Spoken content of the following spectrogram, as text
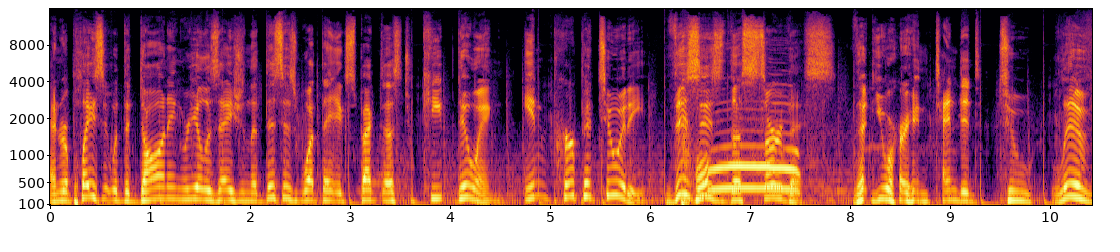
and replace it with the dawning realization that this is what they expect us to keep doing in perpetuity. This is the service that you are intended to live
